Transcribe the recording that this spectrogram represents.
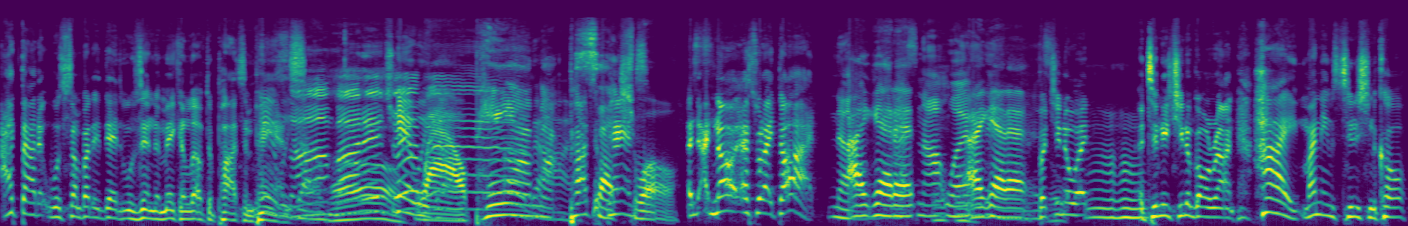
I thought it was somebody that was into making love to pots and pans. Somebody Oh. Wow, God. Pots and pans. pansexual. And No, that's what I thought. No, I get it. That's not what I get it. But you know what, Mm-hmm. uh, Tanisha, you don't go around. Hi, my name is Tanisha Nicole.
